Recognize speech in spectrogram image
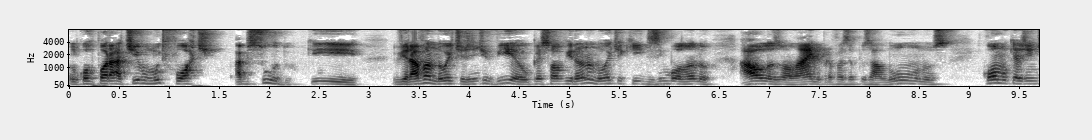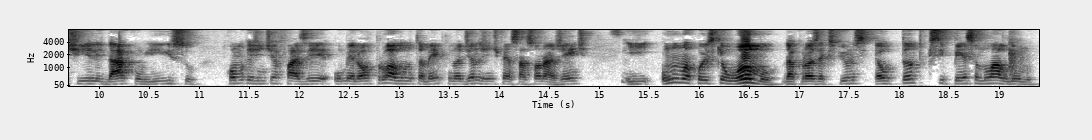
Um corporativo muito forte, absurdo, que virava noite. A gente via o pessoal virando noite aqui, desembolando aulas online para fazer para os alunos, como que a gente ia lidar com isso, como que a gente ia fazer o melhor para o aluno também, porque não adianta a gente pensar só na gente, Sim. E uma coisa que eu amo da Cross Experience é o tanto que se pensa no aluno,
